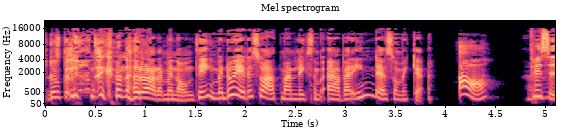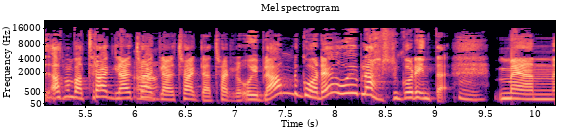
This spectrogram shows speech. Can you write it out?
då skulle jag inte kunna röra mig någonting. Men då är det så att man liksom övar in det så mycket. Ja, precis. Att man bara tragglar, tragglar, tragglar, tragglar. Och ibland går det och ibland går det inte. Men,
